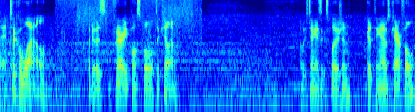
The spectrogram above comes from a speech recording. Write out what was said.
Uh, it took a while, but it was very possible to kill him. Oh, he's doing his explosion. Good thing I was careful.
